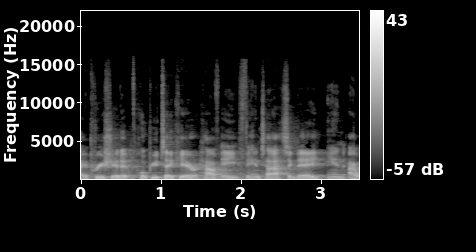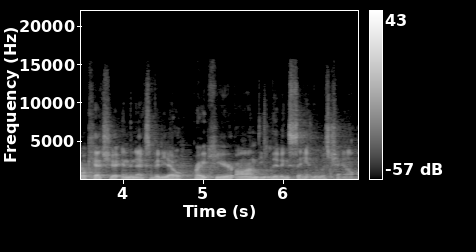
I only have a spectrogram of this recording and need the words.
I appreciate it. Hope you take care. Have a fantastic day and I will catch you in the next video right here on the Living St. Louis channel.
